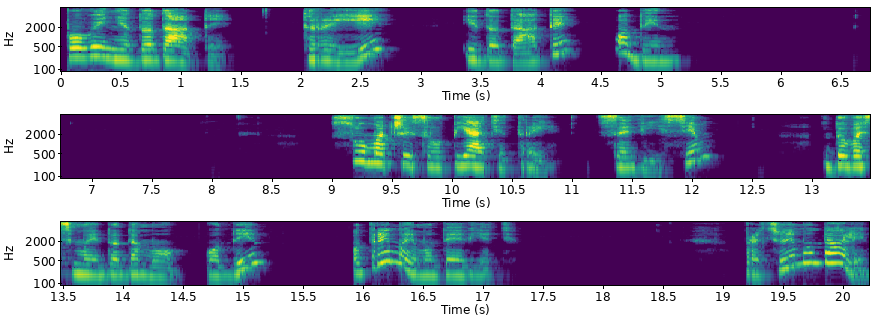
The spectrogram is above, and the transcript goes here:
повинні додати 3 і додати 1. Сума чисел 5 і 3 це 8. До 8 додамо 1 Отримаємо 9. Працюємо далі.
